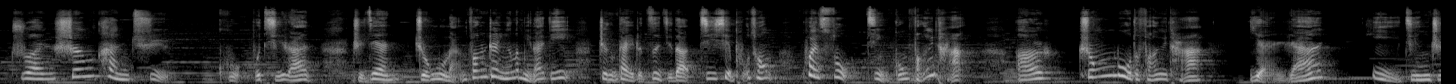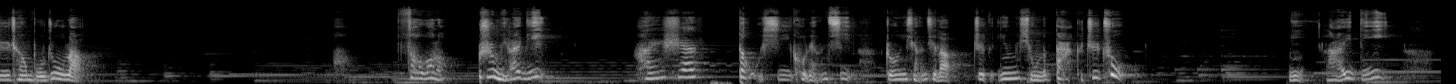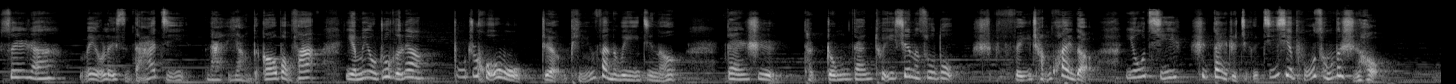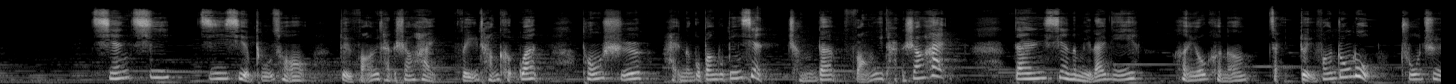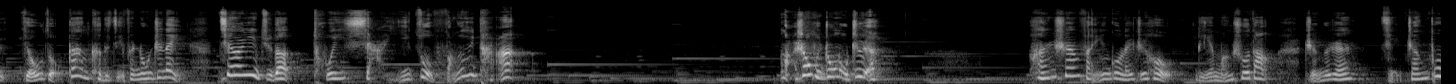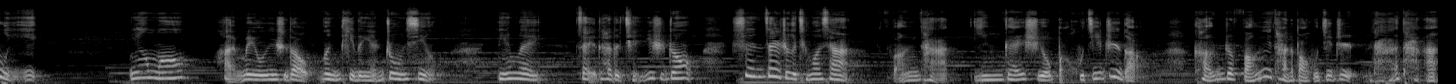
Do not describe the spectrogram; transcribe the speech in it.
转身看去，果不其然，只见中路蓝方阵营的米莱迪正带着自己的机械仆从快速进攻防御塔，而中路的防御塔俨然已经支撑不住了。糟糕了，是米莱迪！寒山倒吸一口凉气，终于想起了这个英雄的 bug 之处。米莱狄。虽然没有类似妲己那样的高爆发，也没有诸葛亮不知火舞这样频繁的位移技能，但是他中单推线的速度是非常快的，尤其是带着几个机械仆从的时候。前期机械仆从对防御塔的伤害非常可观，同时还能够帮助兵线承担防御塔的伤害。单线的米莱狄很有可能在对方中路。出去游走 gank 的几分钟之内，轻而易举的推下一座防御塔，马上回中路支援。寒山反应过来之后，连忙说道，整个人紧张不已。柠檬还没有意识到问题的严重性，因为在他的潜意识中，现在这个情况下，防御塔应该是有保护机制的。扛着防御塔的保护机制拿塔，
